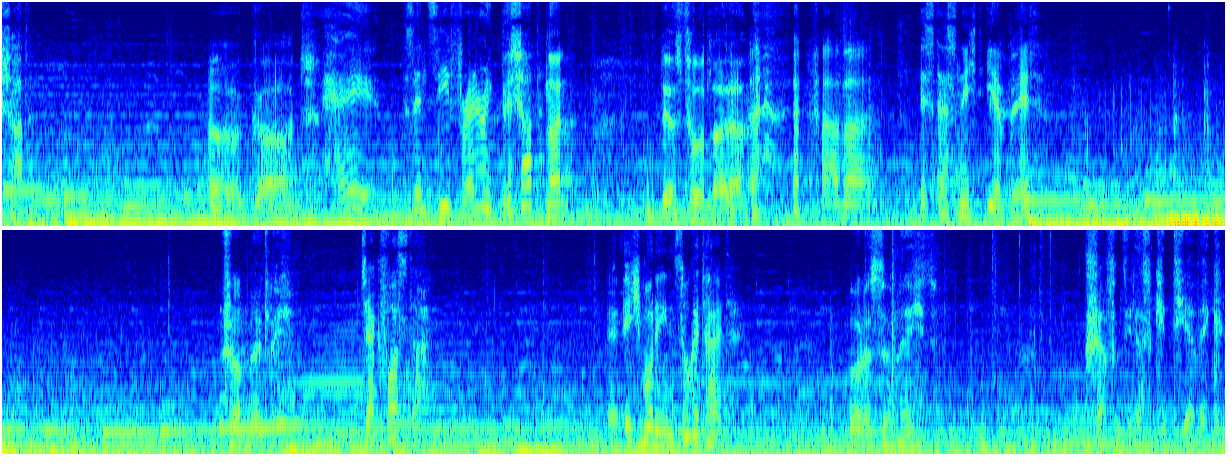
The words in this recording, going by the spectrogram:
Bishop. Oh Gott. Hey, sind Sie Frederick Bishop? Nein, der ist tot leider. Aber ist das nicht Ihr Bild? Schon möglich. Jack Foster. Ich wurde Ihnen zugeteilt. Wurdest du nicht? Schaffen Sie das Kind hier weg.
